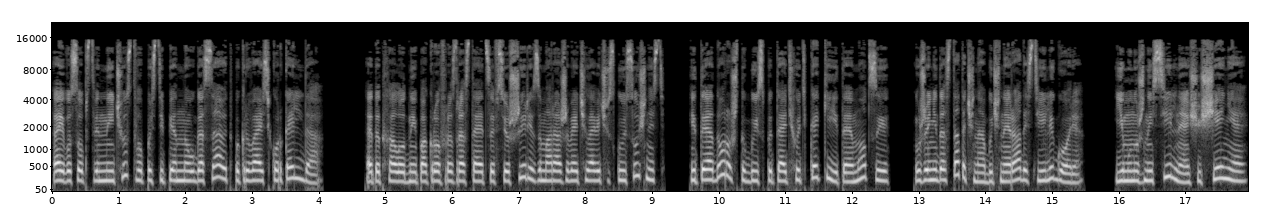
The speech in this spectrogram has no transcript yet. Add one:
а его собственные чувства постепенно угасают, покрываясь коркой льда. Этот холодный покров разрастается все шире, замораживая человеческую сущность, и Теодору, чтобы испытать хоть какие-то эмоции, уже недостаточно обычной радости или горя. Ему нужны сильные ощущения,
